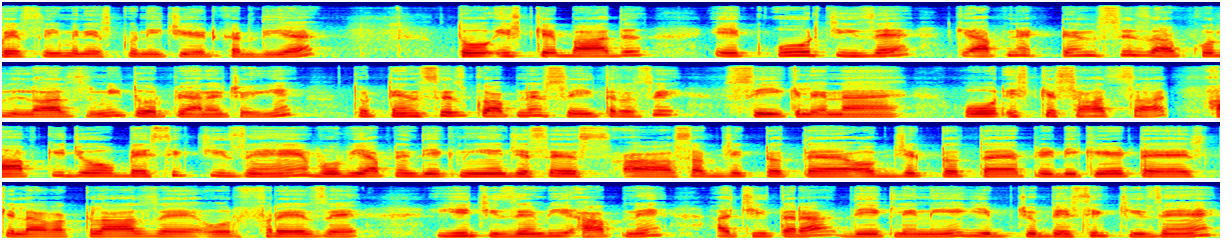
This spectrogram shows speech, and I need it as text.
वैसे ही मैंने इसको नीचे ऐड कर दिया है। तो इसके बाद एक और चीज़ है कि आपने टेंसेज आपको लाजमी तौर पे आने चाहिए तो टेंसेज को आपने सही तरह से सीख लेना है। और इसके साथ साथ आपकी जो बेसिक चीज़ें हैं, वो भी आपने देखनी है, जैसे सब्जेक्ट होता है ऑब्जेक्ट होता है प्रिडिकेट है, इसके अलावा क्लास है और फ्रेज़ है, ये चीज़ें भी आपने अच्छी तरह देख लेनी है, ये जो बेसिक चीज़ें हैं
